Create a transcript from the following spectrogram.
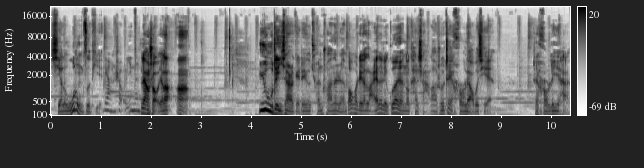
写了五种字体，亮手艺呢？亮手艺了啊！哟，这一下给这个全船的人，包括这个来的这官员都看傻了，说这猴了不起，这猴厉害。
